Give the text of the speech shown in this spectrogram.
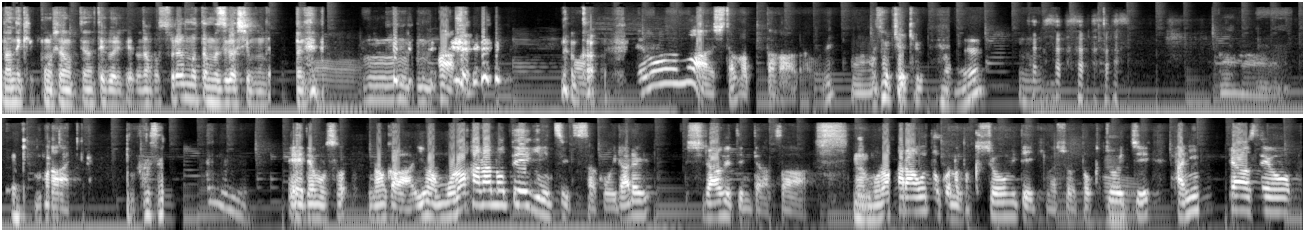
なん。で結婚したのってなってくるけど、なん。かそれはまた難しい問題。あうん、まあ、なんか、でもまあ、したかったからだろうね。うん、結局。まあね。うんうん、まあ。えでもそ、なんか、今、モラハラの定義についてさ、こう、いられ、調べてみたらさ、うんモラハラ男の特徴を見ていきましょう。特徴1、他人の幸せを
